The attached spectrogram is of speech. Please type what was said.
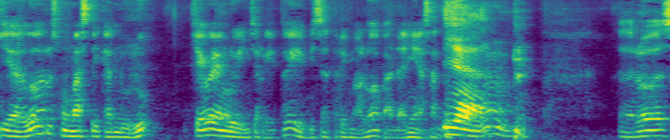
Ya lo harus memastikan dulu cewek yang lo incer itu ya bisa terima lo apa adanya satu. Iya. Hmm. terus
